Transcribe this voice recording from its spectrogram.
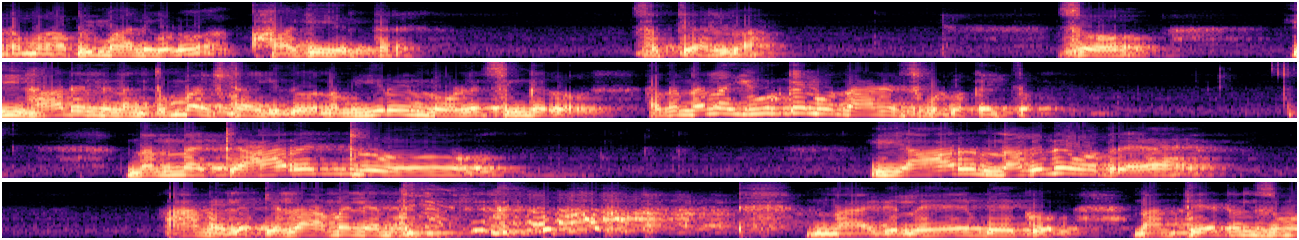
ನಮ್ಮ ಅಭಿಮಾನಿಗಳು ಹಾಗೇ ಇರ್ತಾರೆ. ಸತ್ಯ ಅಲ್ವಾ? ಸೊ ಈ ಹಾಡಲ್ಲಿ ನಂಗೆ ತುಂಬಾ ಇಷ್ಟ ಆಗಿದ್ದು ನಮ್ಮ ಹೀರೋಯಿನ್ ಒಳ್ಳೆ ಸಿಂಗರು ಅದನ್ನೆಲ್ಲ ಇವ್ರ ಕೈಲಿ ಒಂದು ಹಾಡು ಹೇಳಿಸ್ಬಿಡ್ಬೇಕಾಯ್ತು ನನ್ನ ಕ್ಯಾರೆಕ್ಟ್ರು ಯಾರು ನಗದೆ ಹೋದ್ರೆ ಆಮೇಲೆ ಎಲ್ಲ ಆಮೇಲೆ ಅಂತ. ನಗಲೇಬೇಕು. ನಾನು ಥಿಯೇಟ್ರಲ್ಲಿ ಸುಮ್ಮ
